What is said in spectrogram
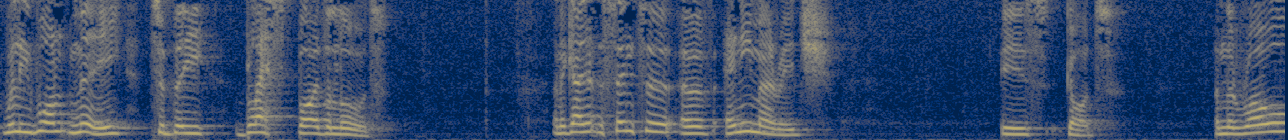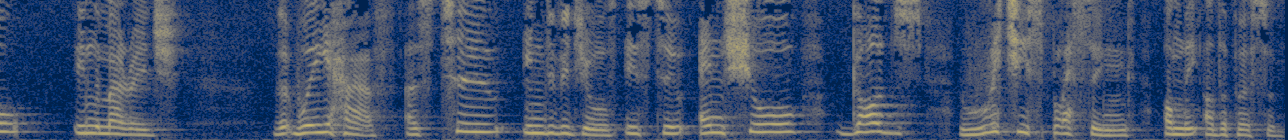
will he want me to be blessed by the Lord? And again, at the center of any marriage is God. And the role in the marriage that we have as two individuals is to ensure God's richest blessing on the other person.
